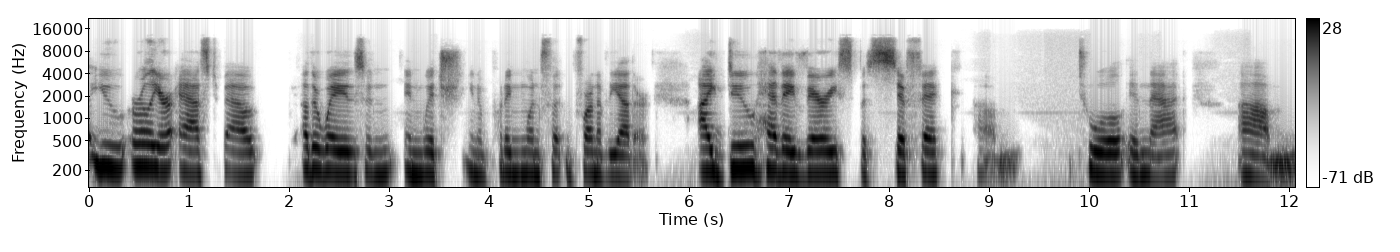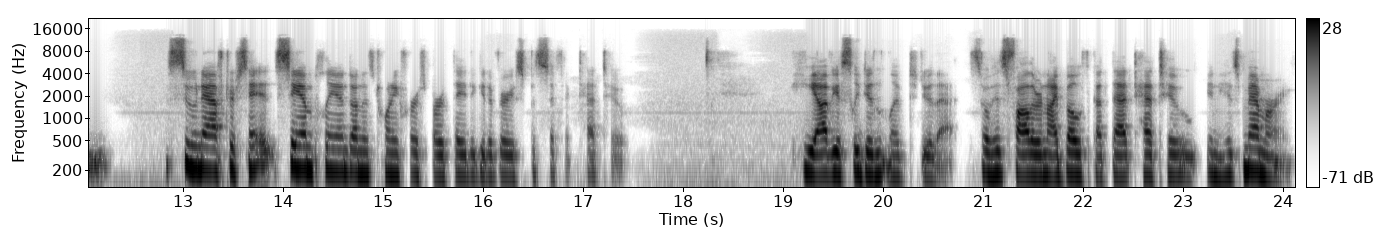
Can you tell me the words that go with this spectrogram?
you earlier asked about other ways in in which you know putting one foot in front of the other. I do have a very specific um, tool in that. Um, soon after, Sam planned on his 21st birthday to get a very specific tattoo. He obviously didn't live to do that. So his father and I both got that tattoo in his memory.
